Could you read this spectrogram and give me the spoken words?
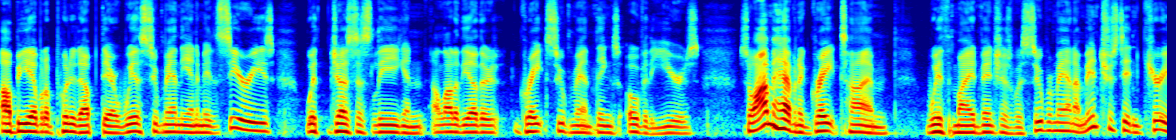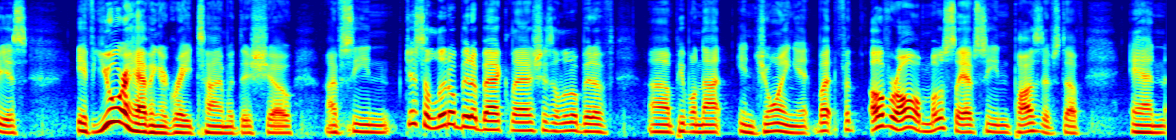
I'll be able to put it up there with Superman the Animated Series, with Justice League, and a lot of the other great Superman things over the years. So I'm having a great time with my adventures with Superman. I'm interested and curious if you're having a great time with this show. I've seen just a little bit of backlash, just a little bit of uh, people not enjoying it, but for overall, mostly I've seen positive stuff, and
